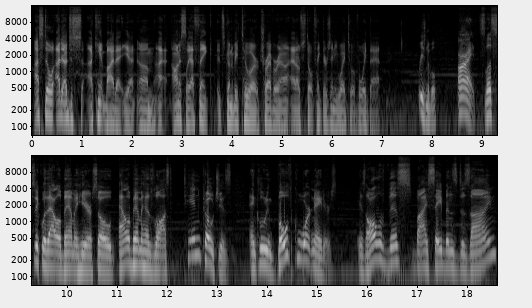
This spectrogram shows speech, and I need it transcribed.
I still, I, I just, I can't buy that yet. Um, I, honestly, I think it's going to be Tua or Trevor, and I, I just don't think there's any way to avoid that. Reasonable. All right, so let's stick with Alabama here. So Alabama has lost 10 coaches, including both coordinators. Is all of this by Saban's design,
